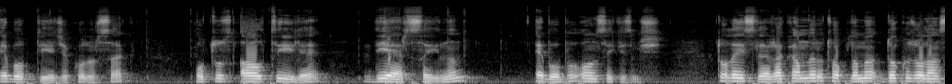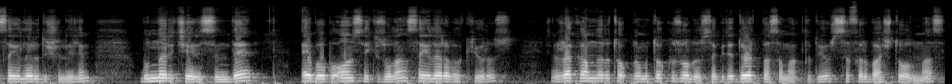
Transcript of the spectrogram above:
EBOB diyecek olursak 36 ile diğer sayının EBOB'u 18'miş. Dolayısıyla rakamları toplamı 9 olan sayıları düşünelim. Bunlar içerisinde EBOB'u 18 olan sayılara bakıyoruz. Şimdi rakamları toplamı 9 olursa bir de 4 basamaklı diyor. 0 başta olmaz.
